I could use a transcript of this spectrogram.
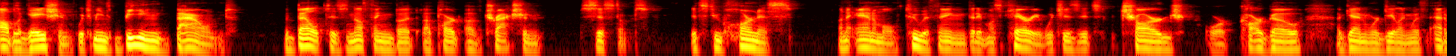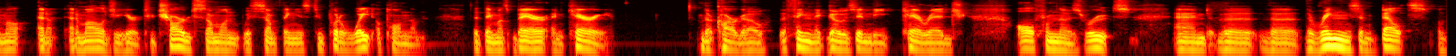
obligation, which means being bound. The belt is nothing but a part of traction systems. It's to harness an animal to a thing that it must carry, which is its charge or cargo. Again, we're dealing with etymo etym etymology here. To charge someone with something is to put a weight upon them that they must bear and carry. The cargo, the thing that goes in the carriage, all from those roots and the the the rings and belts of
